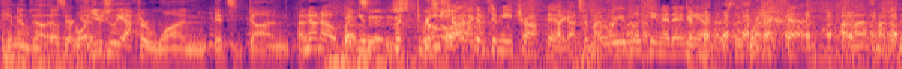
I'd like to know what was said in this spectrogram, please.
Him and no, that's it. Well, usually after one, it's done. Uh, no, no, but you put three shots of. Dimitrov in. I got you. My bad, we looking at any others? Is what I said. Oh, that's my bad.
